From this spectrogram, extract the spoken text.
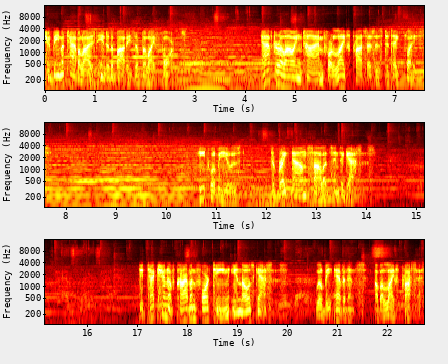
should be metabolized into the bodies of the life forms. After allowing time for life processes to take place, heat will be used to break down solids into gases. Detection of carbon 14 in those gases will be evidence of a life process.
